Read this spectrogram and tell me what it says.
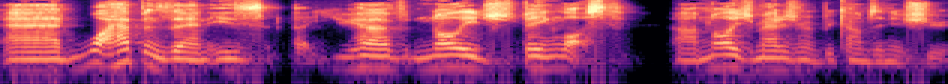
And what happens then is uh, you have knowledge being lost. Um, knowledge management becomes an issue.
